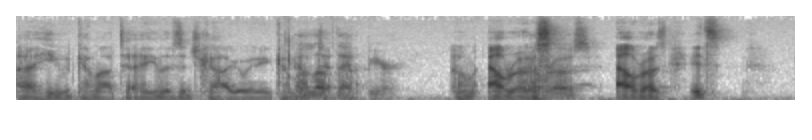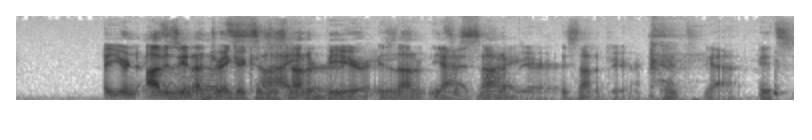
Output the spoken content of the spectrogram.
uh, he would come out to. He lives in Chicago, and he'd come I out. I love to, that beer. Um, Al Rose. Al Rose? Al Rose. It's. uh, You're obviously not drinking because it's not a beer. It's not. A, yeah, It's a it's, not a beer. It's not a beer. It's yeah. It's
